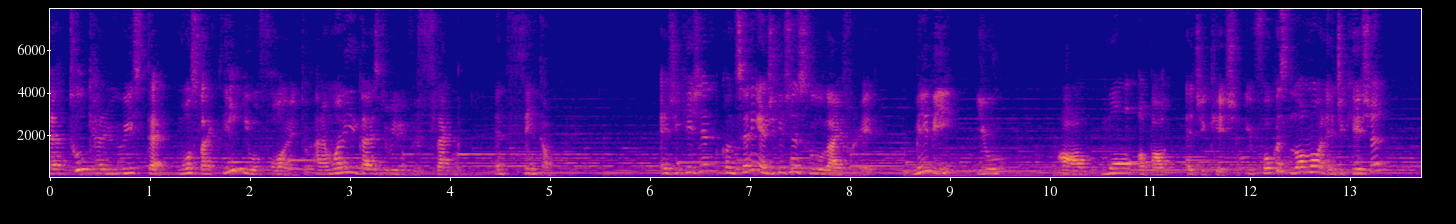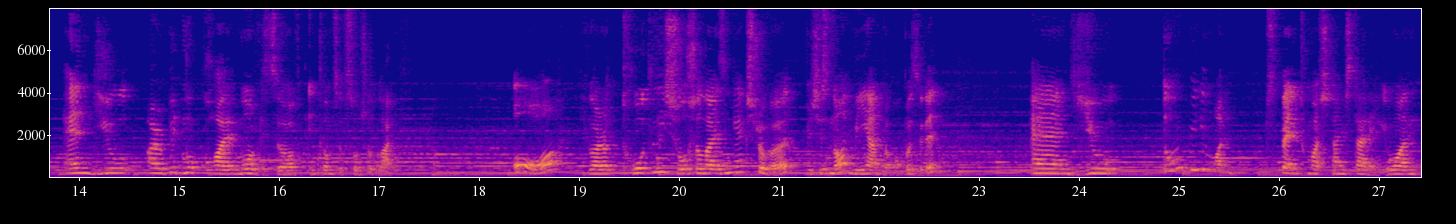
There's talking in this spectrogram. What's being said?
there are two categories that most likely you will fall into and I want you guys to really reflect and think about education, concerning education school life, right? Maybe you are more about education. You focus a lot more on education and you are a bit more quiet, more reserved in terms of social life. Or you are a totally socializing extrovert, which is not me, I'm the opposite, and you don't really want to spend too much time studying. You want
